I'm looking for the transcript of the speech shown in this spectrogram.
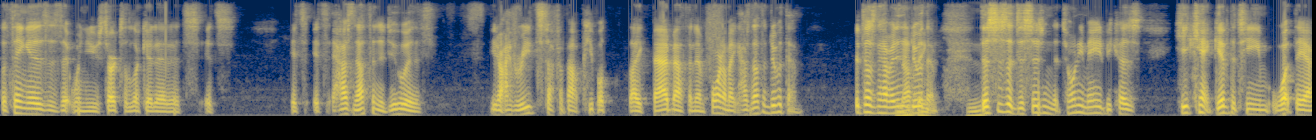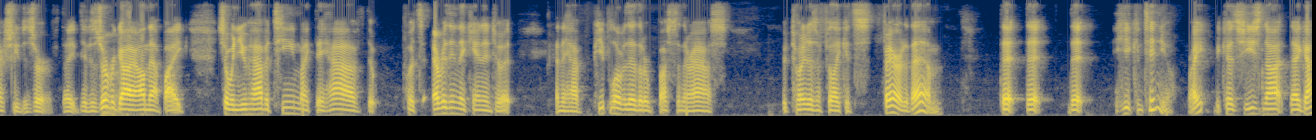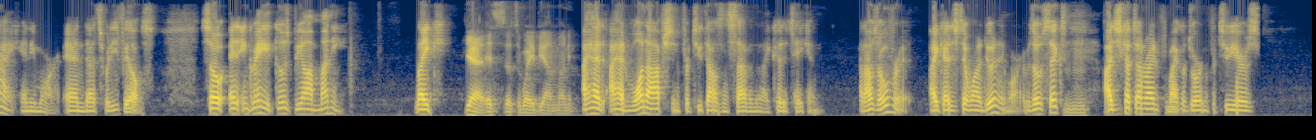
the thing is is that when you start to look at it it's it's it's, it's it has nothing to do with you know i read stuff about people like bad mouth and m4 and i'm like it has nothing to do with them. It doesn't have anything to do with them. This is a decision that tony made because he can't give the team what they actually deserve. They, they deserve a Uh-huh. guy on that bike. So when you have a team like they have that puts everything they can into it and they have people over there that are busting their ass but Tony doesn't feel like it's fair to them that that that he continue right because he's not that guy anymore, and that's what he feels. So and, and Greg, it goes beyond money. Like yeah, it's it's way beyond money. I had I had one option for 2007 that I could have taken, and I was over it. Like I just didn't want to do it anymore. It was 6 Mm-hmm. I just got done riding for Michael Jordan for two years,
